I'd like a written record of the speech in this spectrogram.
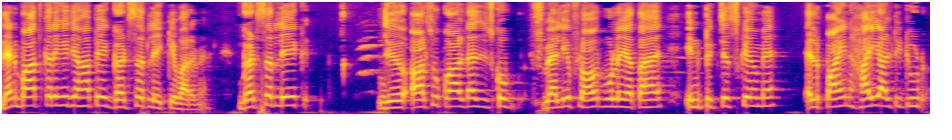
देन बात करेंगे जहाँ पे गडसर लेक के बारे में। गडसर लेक जो आल्सो कॉल्ड है जिसको वैली ऑफ़ फ्लावर बोला जाता है, इन पिक्चर्स के में alpine high altitude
